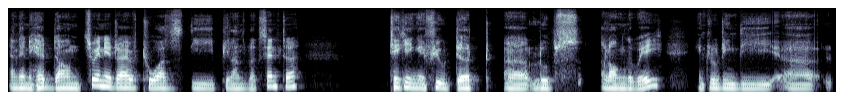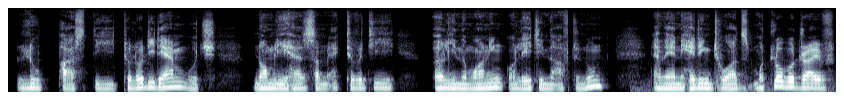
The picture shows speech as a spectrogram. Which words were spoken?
and then head down Tshwene Drive towards the Pilanesberg Center, taking a few dirt uh, loops along the way, including the uh, loop past the Tolodi Dam, which normally has some activity early in the morning or late in the afternoon, and then heading towards Motlobo Drive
